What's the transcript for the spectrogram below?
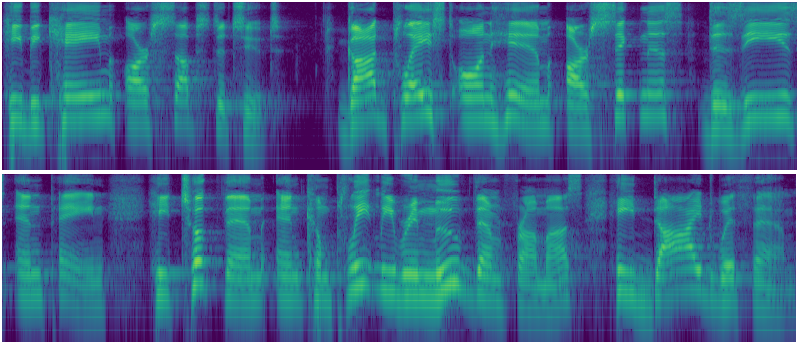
He became our substitute. God placed on him our sickness, disease, and pain. He took them and completely removed them from us. He died with them,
